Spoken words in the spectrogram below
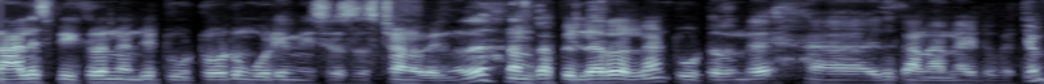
നാല് സ്പീക്കറും രണ്ട് ടൂട്ടറോടും കൂടി മിസ് അസിസ്റ്റാണ് വരുന്നത്. നമുക്ക് ആ പില്ലറെല്ലാം ടൂട്ടറിന്റെ ഇത് കാണാനായിട്ട് പറ്റും.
